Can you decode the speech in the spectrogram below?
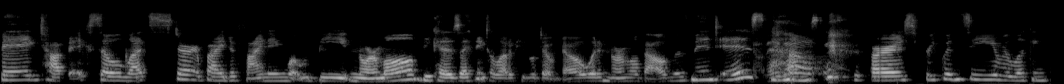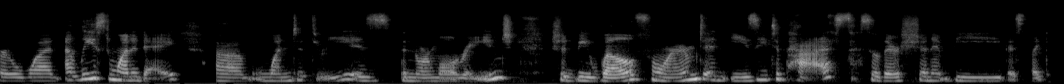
big topic. So let's start by defining what would be normal because I think a lot of people don't know what a normal bowel movement is. Um, so as far as frequency, we're looking for one, at least one a day. Um, one to three is the normal range. Should be well formed and easy to pass. So there shouldn't be this like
